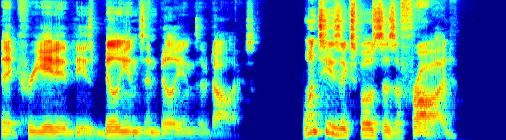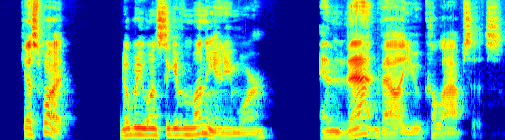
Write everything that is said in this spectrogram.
that created these billions and billions of dollars. Once he's exposed as a fraud, guess what? Nobody wants to give him money anymore. And that value collapses.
